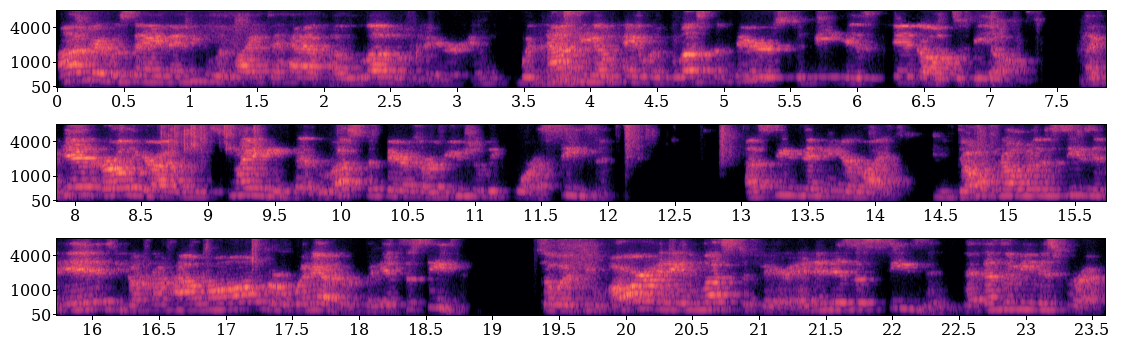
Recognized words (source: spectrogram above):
Andre was saying that he would like to have a love affair and would not be okay with lust affairs to be his end all to be all. Again, earlier I was explaining that lust affairs are usually for a season, a season in your life. You don't know when the season is, you don't know how long or whatever, but it's a season. So if you are in a lust affair and it is a season, that doesn't mean it's forever.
